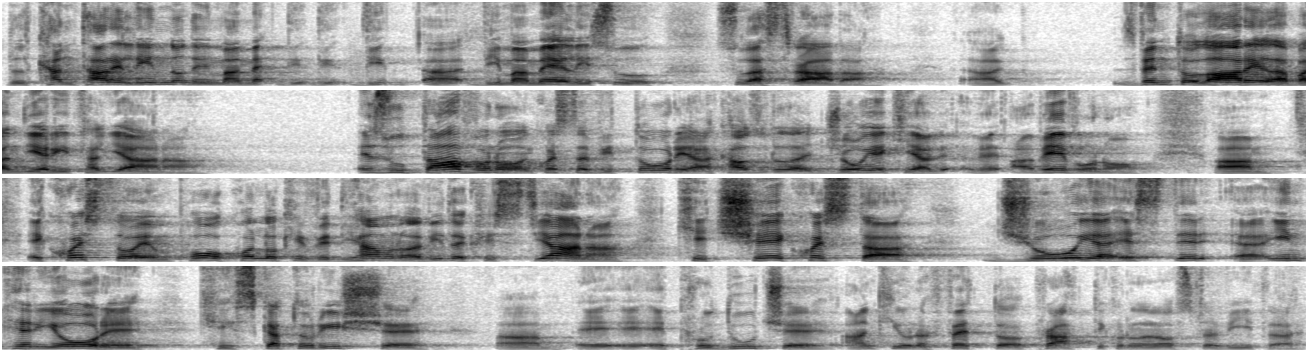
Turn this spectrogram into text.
del cantare l'inno di, mame- di, di, uh, di Mameli su, sulla strada, sventolare la bandiera italiana, esultavano in questa vittoria a causa della gioia che avevano. E questo è un po' quello che vediamo nella vita cristiana, che c'è questa gioia ester- uh, interiore che scaturisce um, e, e, e, produce anche un effetto pratico nella nostra vita,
